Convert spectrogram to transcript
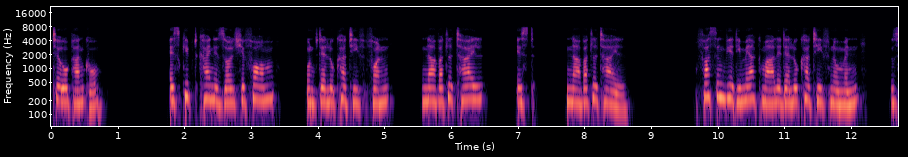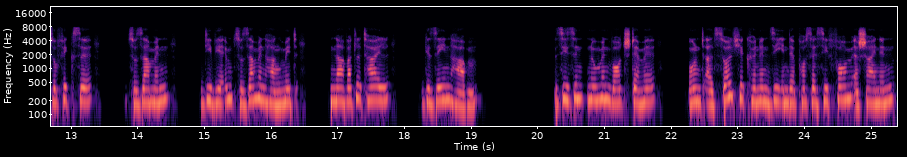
Teopanko. Es gibt keine solche Form, und der Lokativ von Navatl-Teil ist Navatl-Teil. Fassen wir die Merkmale der Lokativnomen, Suffixe, zusammen, die wir im Zusammenhang mit Navatl-Teil gesehen haben. Sie sind Nomenwortstämme und als solche können sie in der Possessivform erscheinen,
